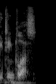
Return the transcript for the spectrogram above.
18 plus.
